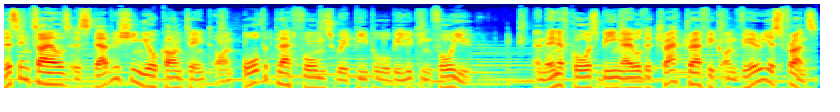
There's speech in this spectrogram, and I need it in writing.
This entails establishing your content on all the platforms where people will be looking for you, and then, of course, being able to track traffic on various fronts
